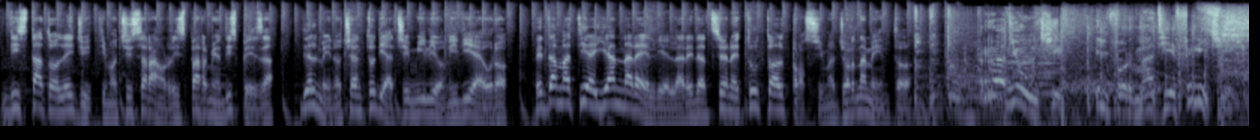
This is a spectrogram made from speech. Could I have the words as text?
di stato legittimo ci sarà un risparmio di spesa di almeno 110 milioni di euro. E da Mattia Iannarelli e la redazione tutto al prossimo aggiornamento. Radio UCI. Informati e felici.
